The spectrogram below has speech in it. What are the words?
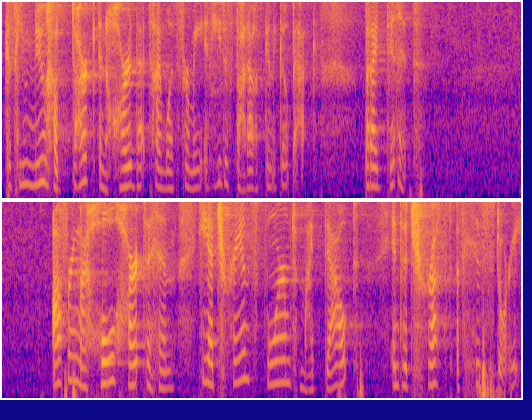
because he knew how dark and hard that time was for me, and he just thought I was going to go back. But I didn't offering my whole heart to Him, He had transformed my doubt into trust of His story,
